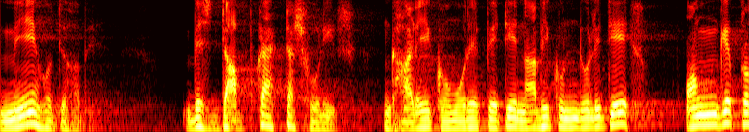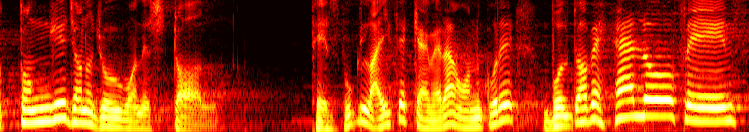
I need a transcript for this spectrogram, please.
মেয়ে হতে হবে। বেশ ডাবকা একটা শরীর। ঘাড়ে, কোমরে, পেটে, নাভিকুণ্ডলিতে অঙ্গে প্রত্যঙ্গে যেন যৌবনের স্টল। ফেসবুক লাইভে ক্যামেরা অন করে বলতে হবে hello friends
